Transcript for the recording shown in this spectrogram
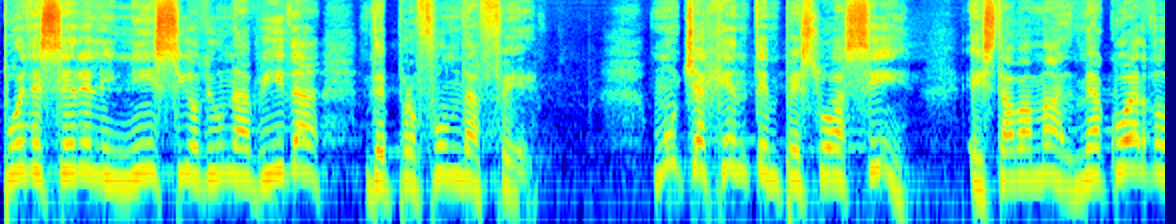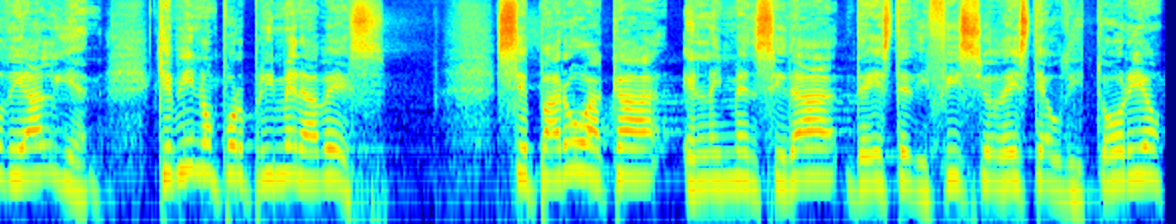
puede ser el inicio de una vida de profunda fe. Mucha gente empezó así, estaba mal. Me acuerdo de alguien que vino por primera vez, se paró acá en la inmensidad de este edificio, de este auditorio,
